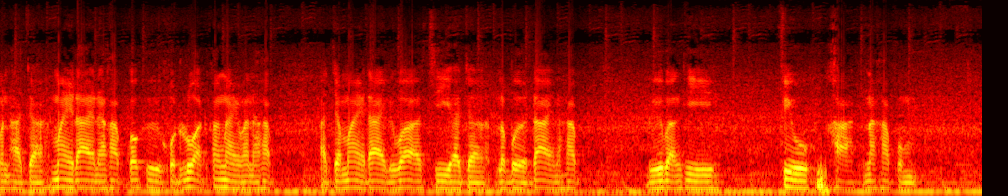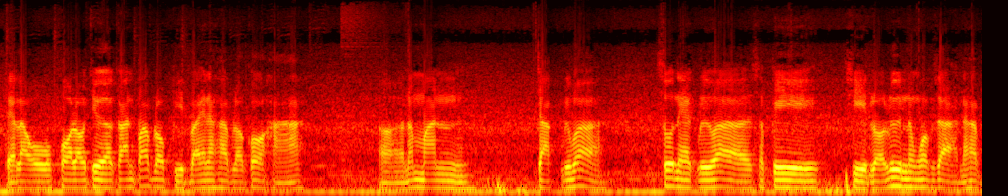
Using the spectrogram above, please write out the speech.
มันอาจจะไหม้ได้นะครับ ก็คือขดลวดข้างในมันนะครับ อาจจะไหม้ได้หรือว่าซีอาจจะระเบิดได้นะครับ หรือบางทีฟิวขาดนะครับผมแต่เราพอเราเจออาการปั๊บเราปิดไว้นะครับ เราก็หาน้ำมันจักรหรือว่าโซแนกหรือว่าสเปรย์ฉีดหล่อลื่นทำความสะอาดนะครับ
